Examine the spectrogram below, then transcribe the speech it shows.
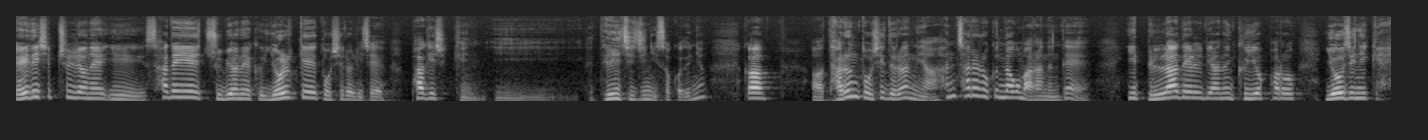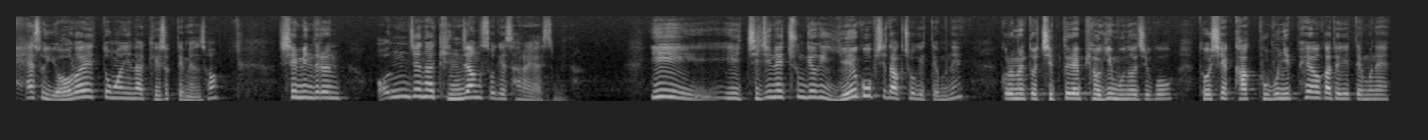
AD 17년에 이 사대의 주변의 그 10개의 도시를 이제 파괴시킨 이그 대지진이 있었거든요. 그러니까 어, 다른 도시들은 그냥 한 차례로 끝나고 말았는데 이 빌라델비아는 그 여파로 여진이 계속 여러 해 동안이나 계속되면서 시민들은 언제나 긴장 속에 살아야 했습니다. 이, 이 지진의 충격이 예고 없이 닥쳐오기 때문에 그러면 또 집들의 벽이 무너지고 도시의 각 부분이 폐허가 되기 때문에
